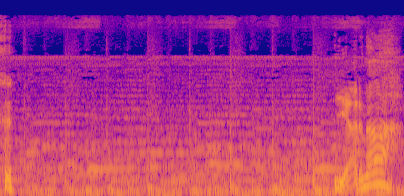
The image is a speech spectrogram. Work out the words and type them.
やるな。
